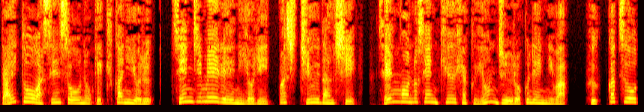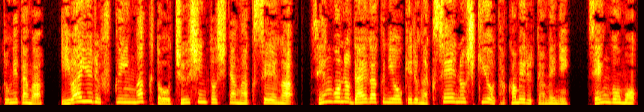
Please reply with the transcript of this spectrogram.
大東亜戦争の激化による戦時命令により一発中断し、戦後の1946年には復活を遂げたが、いわゆる福音学徒を中心とした学生が戦後の大学における学生の士気を高めるために、戦後も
